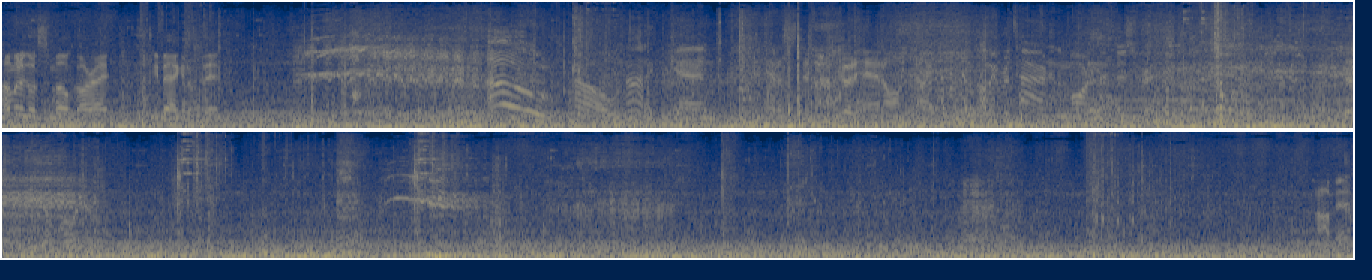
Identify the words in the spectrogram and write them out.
I'm gonna go smoke, all right? Be back in a bit. Oh! No, not again. I had a sniff of good hand all night. I'll be retiring in the morning at this rate. Just a deal, will you? I'm in.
